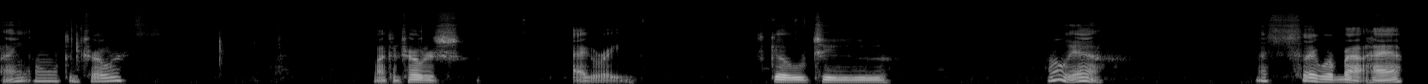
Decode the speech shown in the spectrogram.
hang on, controller. My controller's aggravating. Let's go to. Oh yeah. Let's say we're about half.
